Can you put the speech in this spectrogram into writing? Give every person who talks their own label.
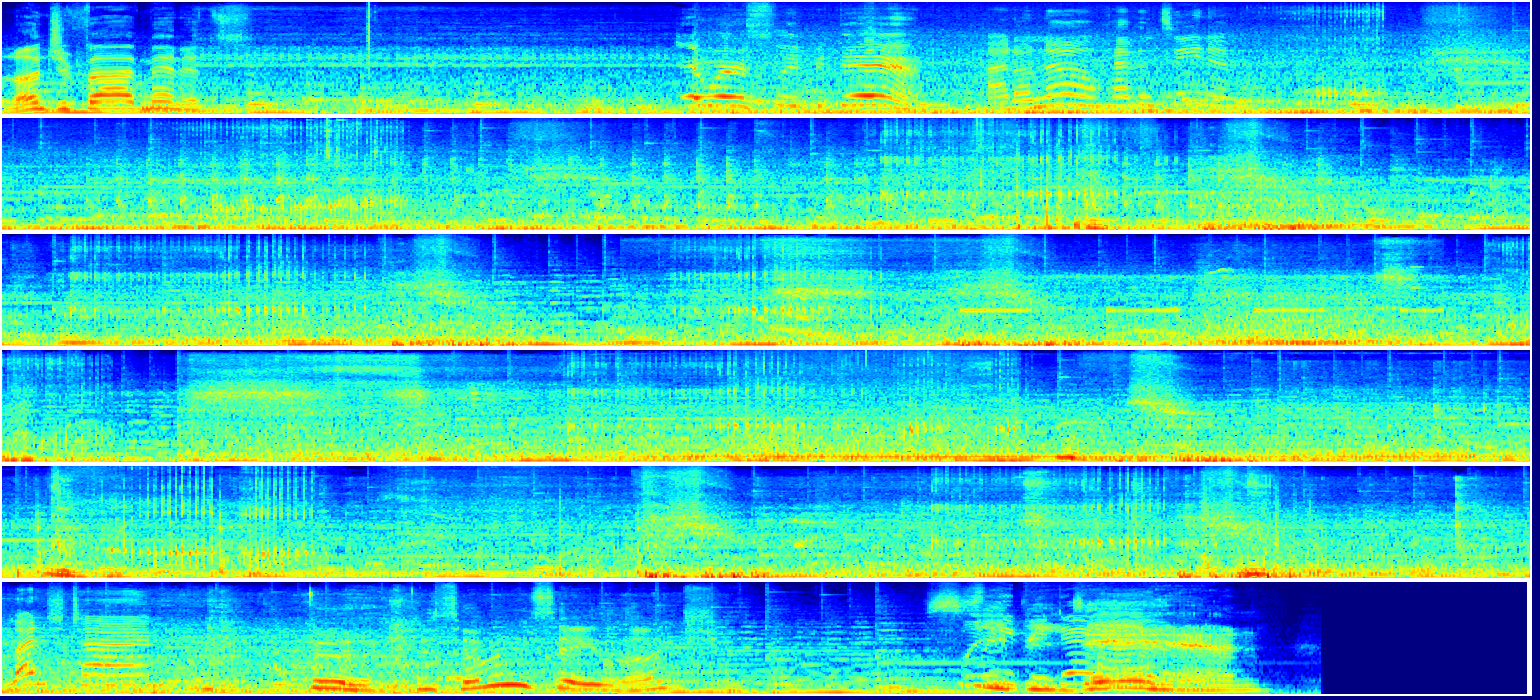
Speaker 1: Lunch in five minutes.
Speaker 2: Hey, where's Sleepy Dan?
Speaker 3: I don't know. Haven't seen him. Lunchtime.
Speaker 1: Did somebody say lunch?
Speaker 3: Sleepy Dan.
Speaker 2: Dan.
